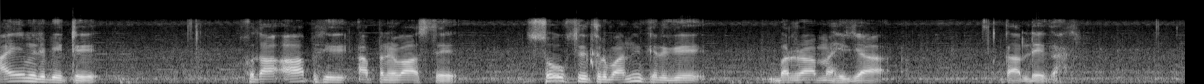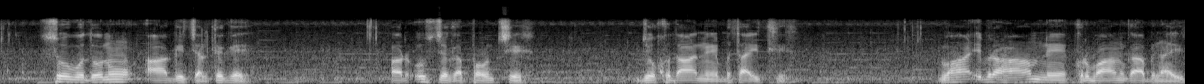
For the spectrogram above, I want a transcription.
आए मेरे बेटे, खुदा आप ही अपने वास्ते सूख की कुर्बानी के लिए बर्रा महिजा कर लेगा सो वो दोनों आगे चलते गए और उस जगह पहुँचे जो खुदा ने बताई थी। वहाँ इब्राहिम ने कुर्बान गाह बनाई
